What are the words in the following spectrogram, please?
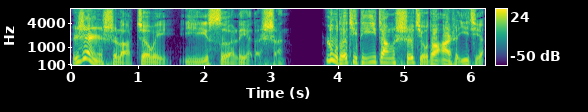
认识了这位以色列的神。路德记第一章十九到二十一节。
